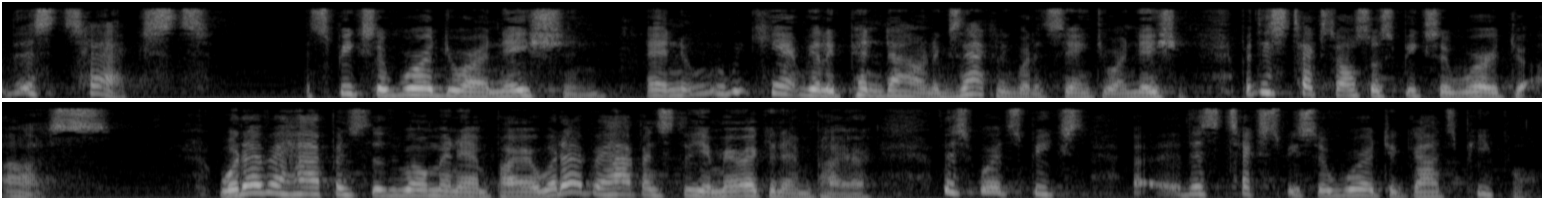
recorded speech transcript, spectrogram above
This text it speaks a word to our nation, and we can't really pin down exactly what it's saying to our nation. But this text also speaks a word to us. Whatever happens to the Roman Empire, whatever happens to the American Empire, this word speaks, uh, this text speaks a word to God's people.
